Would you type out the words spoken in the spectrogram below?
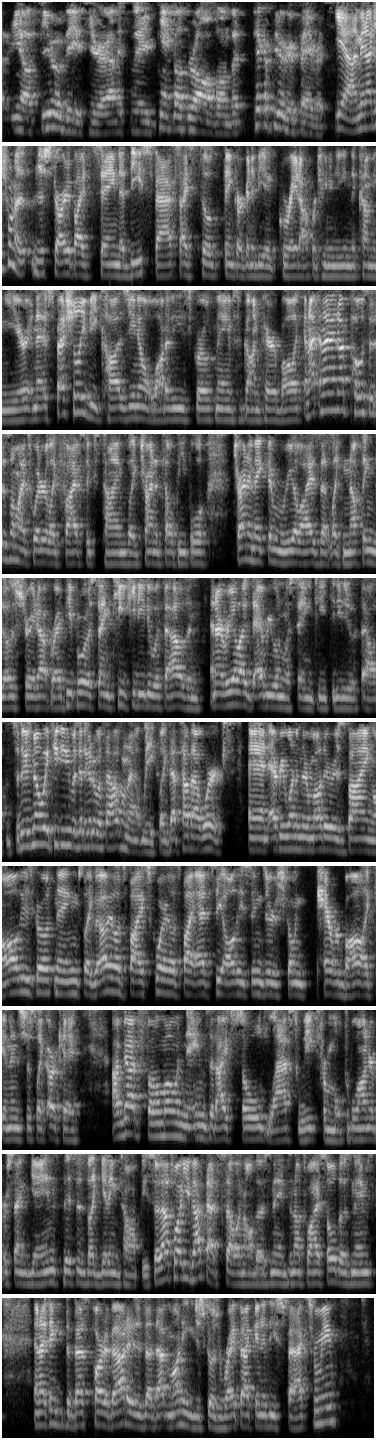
you know a few of these here. Obviously, can't go through all of them, but pick a few of your favorites. Yeah, I mean, I just want to just start it by saying that these SPACs I still think are going to be a great opportunity in the coming year, and especially because you know a lot of these growth names have gone parabolic. And I, and I, and I posted this on my Twitter like five, six times, like trying to tell people, trying to make them realize that like nothing goes straight up. Right? People were saying TTD to a thousand, and I realized everyone was saying TTD to a thousand. So there's no way TTD was going to go to a thousand that week. Like that's how that works. And everyone and their mother is buying all these growth names. Like oh, let's buy Square, let's buy Etsy. All these things are just going parabolic, and it's just like, okay, I've got FOMO and names that I sold last week for multiple hundred percent gains. This is like getting toppy. So that's why you got that selling all those names. And that's why I sold those names. And I think the best part about it is that that money just goes right back into these SPACs for me.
